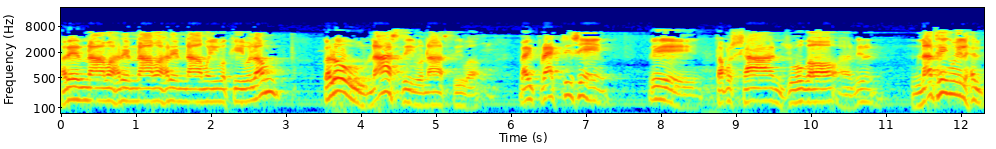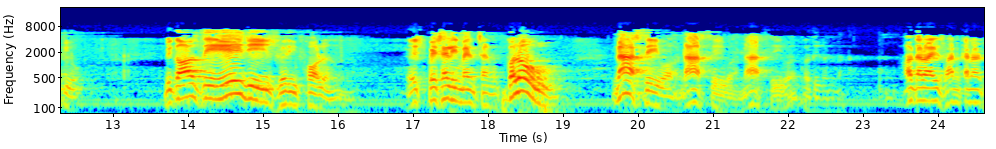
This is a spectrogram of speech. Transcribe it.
Hare Nama, Hare Nama, Hare Nama iva kevalam kalau nastiva, nastiva. By practicing the tapasya and yoga, nothing will help you. Because the age is very fallen. Especially mentioned, kalau nastiva, nastiva, nastiva, Otherwise one cannot.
